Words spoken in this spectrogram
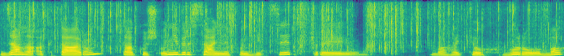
Взяла Актару, також універсальний фунгіцид при багатьох хворобах.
